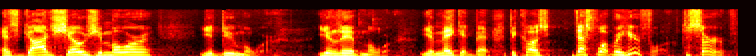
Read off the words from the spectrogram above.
As God shows you more, you do more. You live more. You make it better. Because that's what we're here for, to serve.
